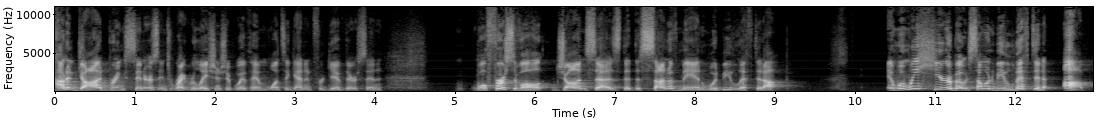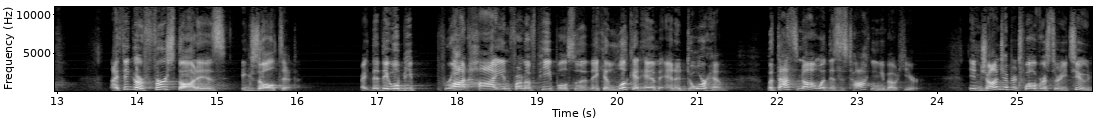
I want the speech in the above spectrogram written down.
How did God bring sinners into right relationship with him once again and forgive their sin? Well, first of all, John says that the Son of Man would be lifted up. And when we hear about someone to be lifted up, I think our first thought is exalted, right? That they will be brought high in front of people so that they can look at him and adore him. But that's not what this is talking about here. In John chapter 12, verse 32,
